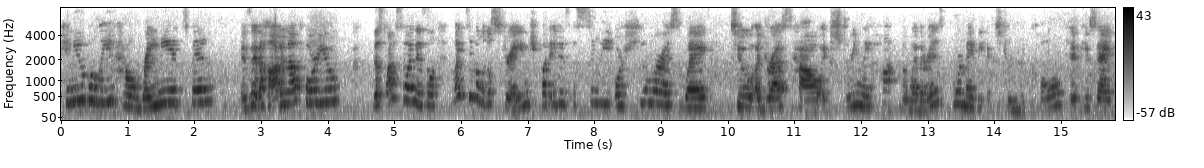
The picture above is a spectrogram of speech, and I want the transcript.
Can you believe how rainy it's been? Is it hot enough for you? This last one is might seem a little strange, but it is a silly or humorous way to address how extremely hot the weather is, or maybe extremely cold. If you say,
